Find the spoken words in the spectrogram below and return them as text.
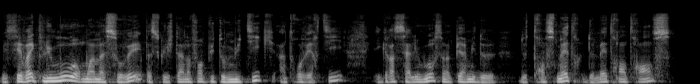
Mais c'est vrai que l'humour, moi, m'a sauvé, parce que j'étais un enfant plutôt mutique, introverti, et grâce à l'humour, ça m'a permis de, transmettre, de mettre en transe,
